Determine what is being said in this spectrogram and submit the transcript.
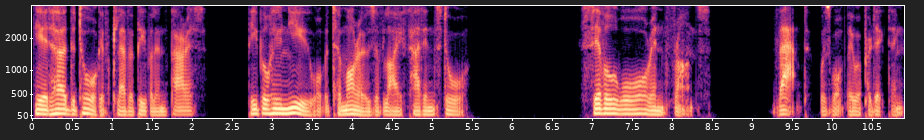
He had heard the talk of clever people in Paris, people who knew what the tomorrows of life had in store. Civil war in France. That was what they were predicting.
